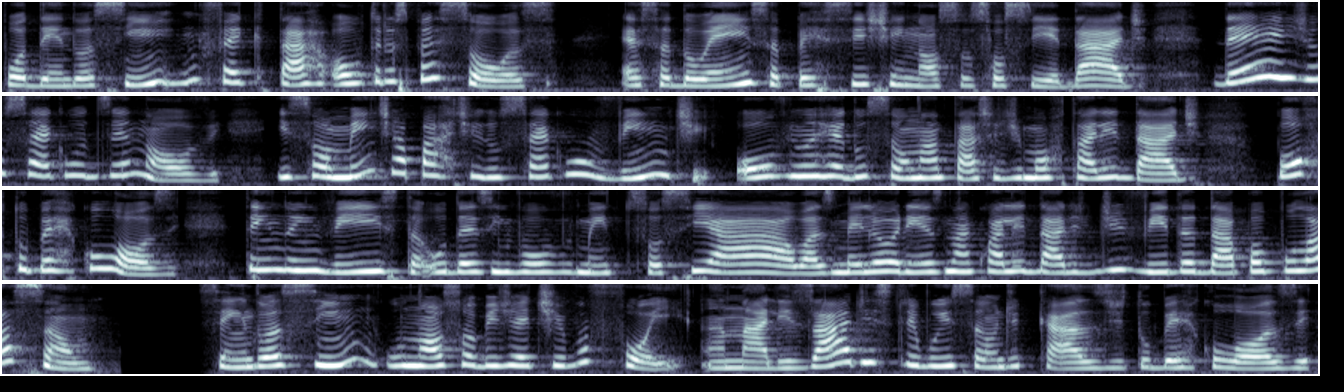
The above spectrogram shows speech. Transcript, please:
podendo assim infectar outras pessoas. Essa doença persiste em nossa sociedade desde o século XIX e somente a partir do século XX houve uma redução na taxa de mortalidade por tuberculose, tendo em vista o desenvolvimento social, as melhorias na qualidade de vida da população. Sendo assim, o nosso objetivo foi analisar a distribuição de casos de tuberculose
